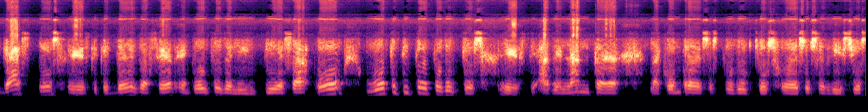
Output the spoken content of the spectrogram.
gastos este, que debes de hacer en productos de limpieza o u otro tipo de productos, este, adelanta la compra de esos productos o de esos servicios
